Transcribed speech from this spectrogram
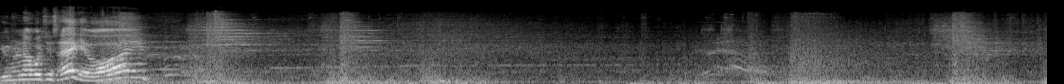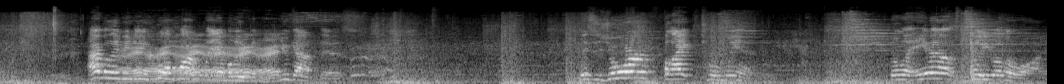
You don't know what you're saying, boy! I believe in you wholeheartedly. I believe in you. You got this. This is your fight to win. Don't let anyone else tell you otherwise.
